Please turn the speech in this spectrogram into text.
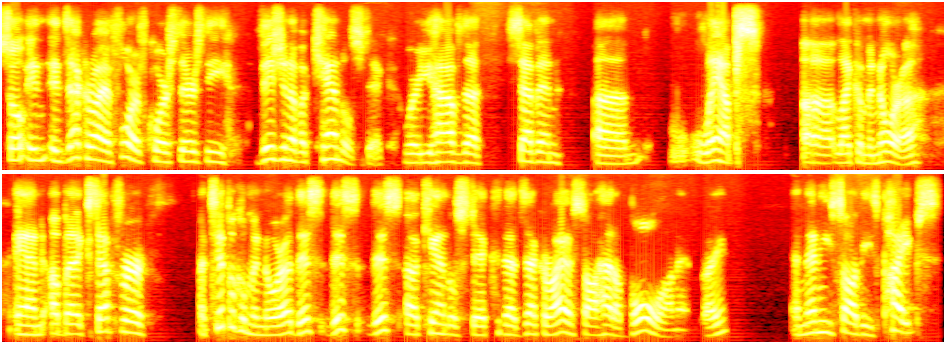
So in in Zechariah 4, of course, there's the vision of a candlestick where you have the seven um, lamps uh, like a menorah, and uh, but except for a typical menorah, this this this uh, candlestick that Zechariah saw had a bowl on it, right? And then he saw these pipes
